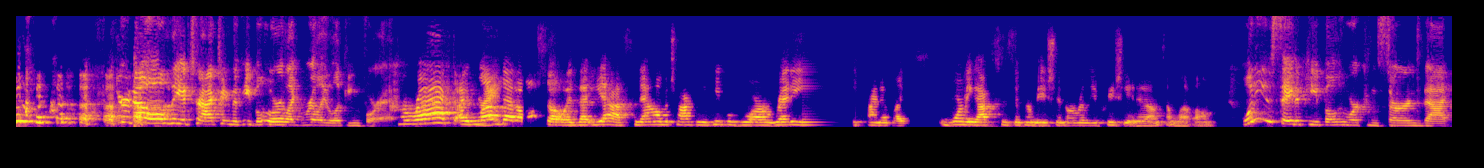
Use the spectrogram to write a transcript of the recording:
You're now only attracting the people who are like really looking for it. Correct. I right? love that also is that yes, now I'm attracting the people who are already kind of like warming up to this information or really appreciate it on some level. What do you say to people who are concerned that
